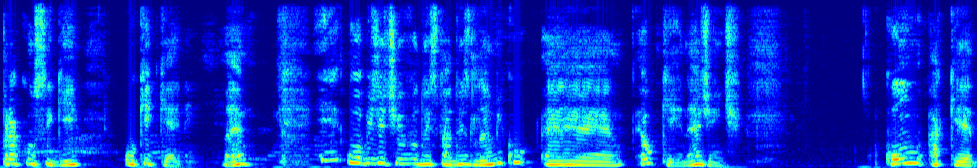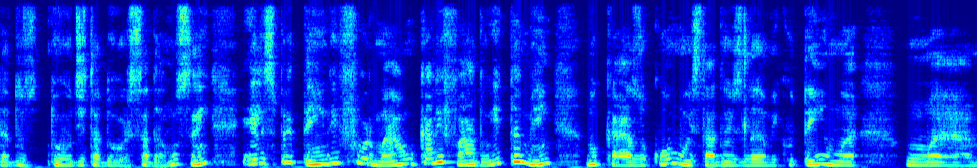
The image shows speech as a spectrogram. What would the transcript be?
para conseguir o que querem. Né? E o objetivo do Estado Islâmico é, é o que, né, gente? Com a queda do, do, ditador Saddam Hussein, eles pretendem formar um califado. E também, no caso, como o Estado Islâmico tem uma, uma,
